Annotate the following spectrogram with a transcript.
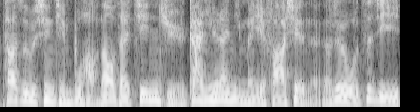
他是不是心情不好，然后我才惊觉，干，原来你们也发现了。那就是我自己，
